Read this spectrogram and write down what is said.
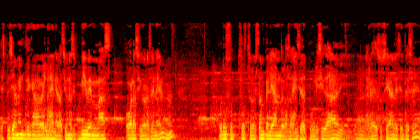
especialmente cada vez las generaciones viven más horas y horas en él. ¿no? Por eso se lo están peleando las agencias de publicidad y las redes sociales, etc.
